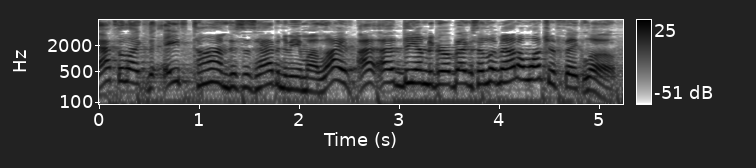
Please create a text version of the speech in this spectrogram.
After like the eighth time this has happened to me in my life, I, I DM'd the girl back and said, look, man, I don't want your fake love.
